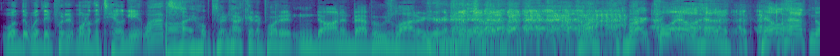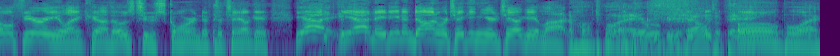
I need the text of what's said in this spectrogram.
would they, would they put it in one of the tailgate lots? Oh, I hope they're not going to put it in Don and Babu's lot, or you're going to have trouble. Mark, Mark Coyle had hell hath no fury like uh, those two scorned if the tailgate. Yeah, yeah, Nadine and Don, we're taking your tailgate lot. Oh boy, There will be hell to pay. oh boy,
